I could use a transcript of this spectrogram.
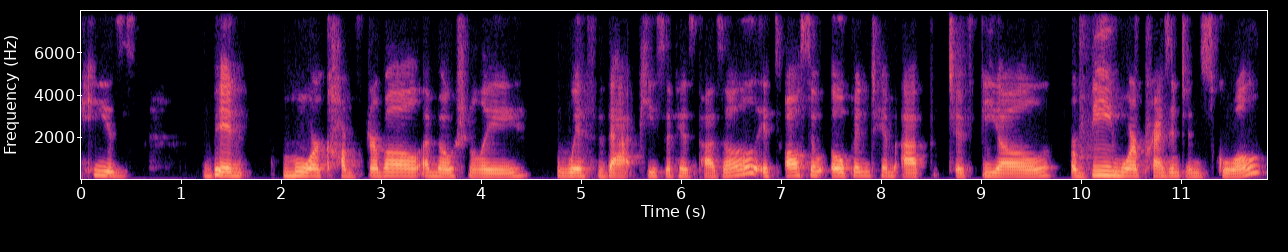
he's been more comfortable emotionally with that piece of his puzzle. It's also opened him up to feel or be more present in school.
